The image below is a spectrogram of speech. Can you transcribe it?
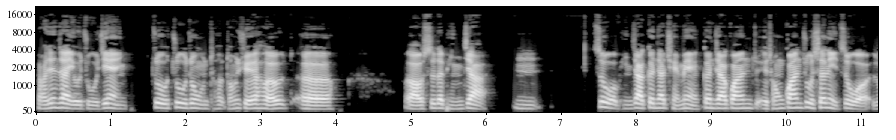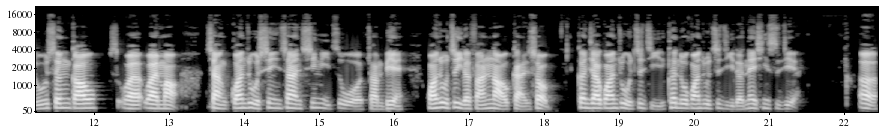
表现在有主见。注注重同同学和呃老师的评价，嗯，自我评价更加全面，更加关注从关注生理自我如身高外外貌，向关注心向心理自我转变，关注自己的烦恼感受，更加关注自己，更多关注自己的内心世界。二、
